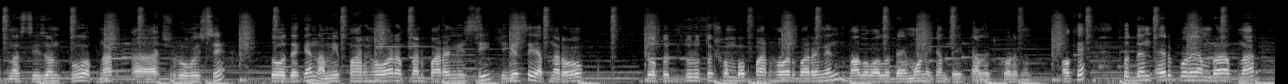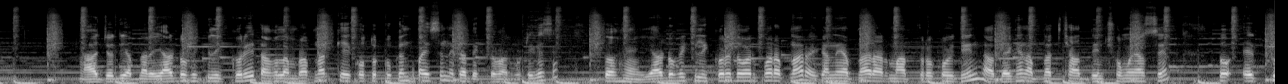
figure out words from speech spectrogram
আপনার সিজন টু আপনার শুরু হয়েছে। তো দেখেন আমি পার হওয়ার আপনার বাড়ায় নিয়েছি, ঠিক আছে? আপনারাও যত দ্রুত সম্ভব পার হওয়ার বাড়ায় নেন, ভালো ভালো ডায়মন্ড এখান থেকে কালেক্ট করে নেন ওকে তো দেন এরপরে আমরা আপনার আর যদি আপনার ইয়ারডোফে ক্লিক করি, তাহলে আমরা আপনার কে কত টোকেন পাইছেন এটা দেখতে পারব, ঠিক আছে? তো হ্যাঁ ইয়ারডোফে ক্লিক করে দেওয়ার পর আপনার এখানে আপনার আর মাত্র কয় দিন আর দেখেন আপনার চার দিন সময় আছে। তো একটু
